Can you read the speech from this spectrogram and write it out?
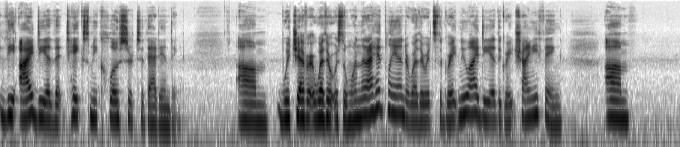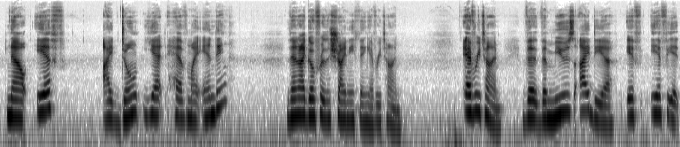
the idea that takes me closer to that ending um, whichever, whether it was the one that I had planned or whether it's the great new idea, the great shiny thing. Um, now, if I don't yet have my ending, then I go for the shiny thing every time. Every time. The the muse idea, if if it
